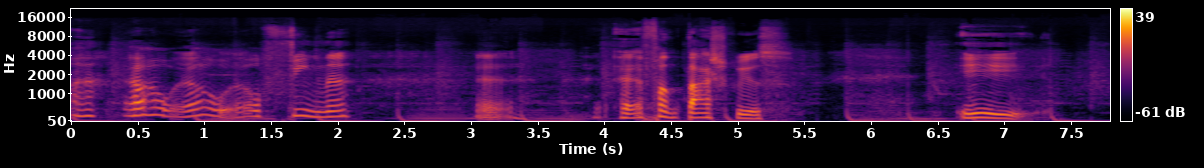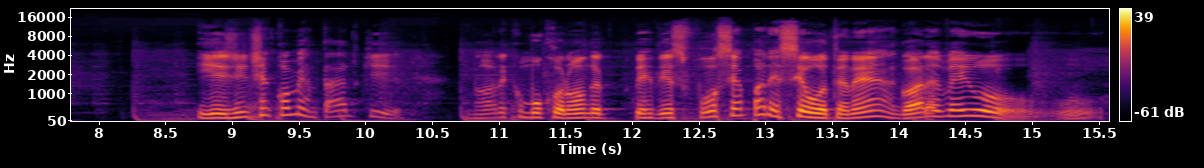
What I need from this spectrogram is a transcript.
Ah, é, o, é, o, é o fim, né? É, é fantástico isso. E e a gente tinha comentado que na hora que o Mocoronga perdesse força ia aparecer outra, né? Agora veio o, o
